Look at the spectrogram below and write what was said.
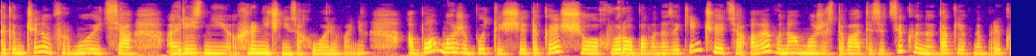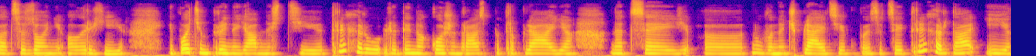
таким чином формуються е, різні хронічні захворювання. Або може бути ще таке, що хвороба вона закінчується, але вона може ставати зацикленою, так як, наприклад, сезонні алергії. І потім при наявності тригеру людина кожен раз потрапляє на цей, е, ну, вона чіпляється якби за цей тригер, да, і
